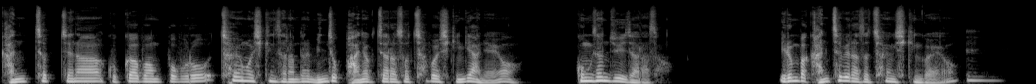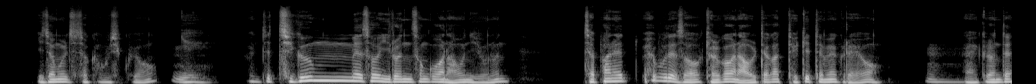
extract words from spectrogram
간첩죄나 국가보안법으로 처형을 시킨 사람들은 민족 반역자라서 처벌시킨 게 아니에요. 공산주의자라서. 이른바 간첩이라서 처형시킨 거예요. 음. 이 점을 지적하고 싶고요. 예. 이제 지금에서 이런 선고가 나온 이유는 재판에 회부돼서 결과가 나올 때가 됐기 때문에 그래요. 음. 네, 그런데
